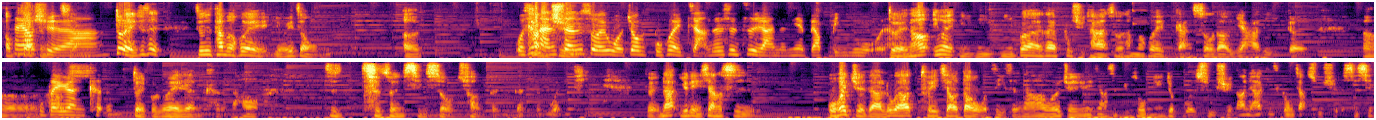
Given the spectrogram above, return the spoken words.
哦，不知道怎么讲。对，就是就是他们会有一种呃，我是男生，所以我就不会讲，这是自然的，你也不要逼我。对，然后因为你你你不然在不许他的时候，他们会感受到压力跟呃不被认可，对，不被认可，然后自自尊心受创等等的问题。对，那有点像是。我会觉得，如果要推敲到我自己身上，然后我会觉得有点像是，比如说我明明就不会数学，然后你要一直跟我讲数学的事情，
